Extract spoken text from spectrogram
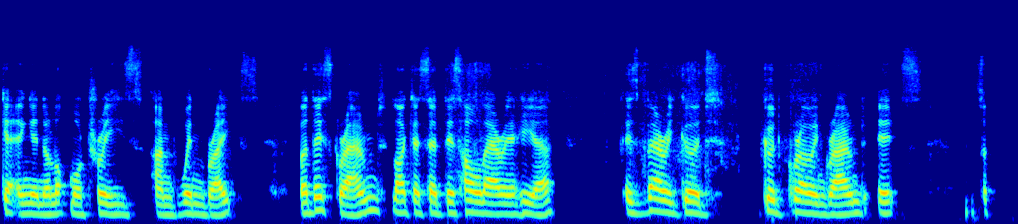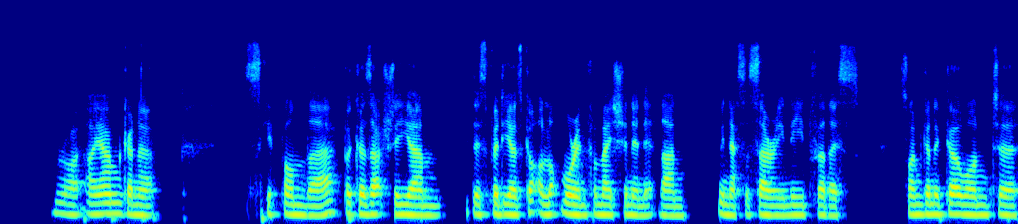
getting in a lot more trees and windbreaks. But this ground, like I said, this whole area here is very good, good growing ground. It's so right. I am gonna skip on there because actually um, this video's got a lot more information in it than we necessarily need for this. So I'm going to go on to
